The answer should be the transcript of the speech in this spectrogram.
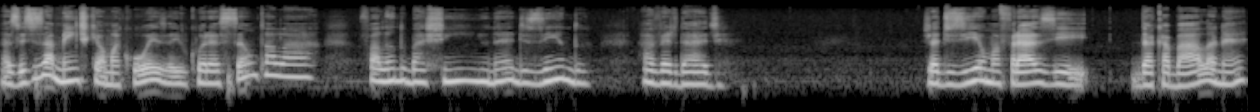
Às vezes a mente quer uma coisa e o coração tá lá falando baixinho, né, dizendo a verdade. Já dizia uma frase da Cabala, né,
